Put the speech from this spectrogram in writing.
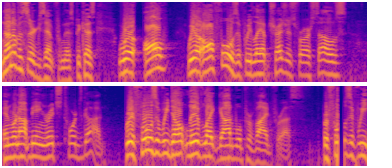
None of us are exempt from this because we're all we are all fools if we lay up treasures for ourselves and we're not being rich towards God. We're fools if we don't live like God will provide for us. We're fools if we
